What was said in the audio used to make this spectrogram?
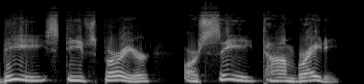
b steve spurrier or c tom brady?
